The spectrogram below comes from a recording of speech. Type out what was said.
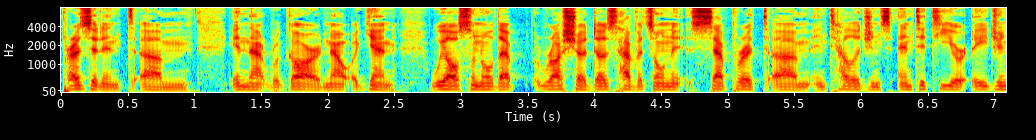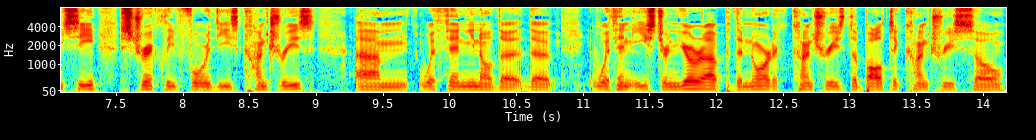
president um, in that regard. Now again we also know that russia does have its own separate um, intelligence entity or agency strictly for these countries um, within you know the the within eastern europe the Nordic countries, the Baltic countries. So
